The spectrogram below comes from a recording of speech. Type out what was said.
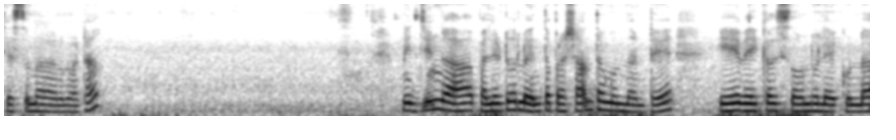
చేస్తున్నారనమాట నిజంగా పల్లెటూరులో ఎంత ప్రశాంతంగా ఉందంటే ఏ వెహికల్స్ సౌండ్ లేకుండా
